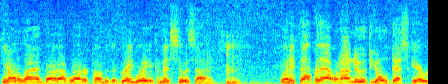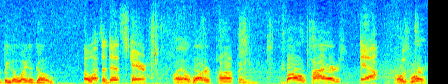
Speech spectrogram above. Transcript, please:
You know the line, boy, that water pump is a great way to commit suicide. when he fell for that one, I knew that the old death scare would be the way to go. Oh, what's a death scare? Well, water pump and ball tires, Yeah. those work.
